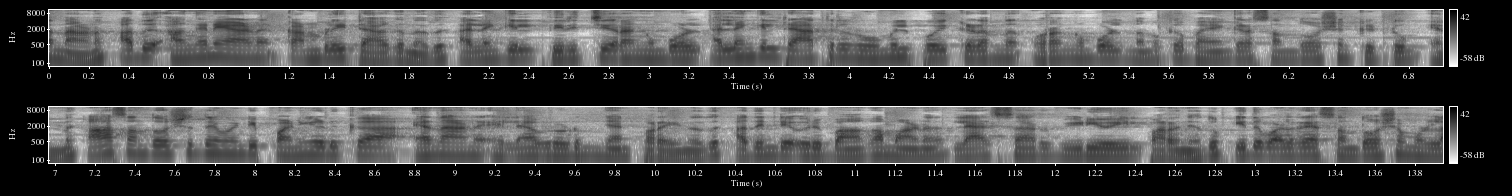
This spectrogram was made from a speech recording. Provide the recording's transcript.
എന്നാണ്. അത് അങ്ങനെയാണ് കംപ്ലീറ്റ് ആകുന്നത്. അല്ലെങ്കിൽ തിരിച്ചിറങ്ങുമ്പോൾ അല്ലെങ്കിൽ രാത്രി റൂമിൽ പോയി കിടന്ന് ഉറങ്ങുമ്പോൾ നമുക്ക് ഭയങ്കര സന്തോഷം കിട്ടും എന്ന്. ആ സന്തോഷത്തിന് വേണ്ടി പണിയെടുക്കുക എന്നാണ് എല്ലാവരോടും ഞാൻ പറയുന്നത്. അതിന്റെ ഒരു ഭാഗമാണ് ലാൽ സാർ വീഡിയോയിൽ പറഞ്ഞതും. ഇത് വളരെ സന്തോഷമുള്ള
